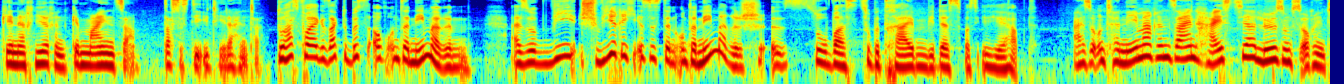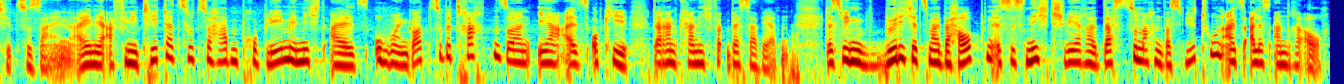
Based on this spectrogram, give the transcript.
generieren, gemeinsam. Das ist die Idee dahinter. Du hast vorher gesagt, du bist auch Unternehmerin. Also wie schwierig ist es denn unternehmerisch, äh, sowas zu betreiben wie das, was ihr hier habt? Also Unternehmerin sein heißt ja, lösungsorientiert zu sein. Eine Affinität dazu zu haben, Probleme nicht als, oh mein Gott, zu betrachten, sondern eher als, okay, daran kann ich besser werden. Deswegen würde ich jetzt mal behaupten, es ist nicht schwerer, das zu machen, was wir tun, als alles andere auch.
